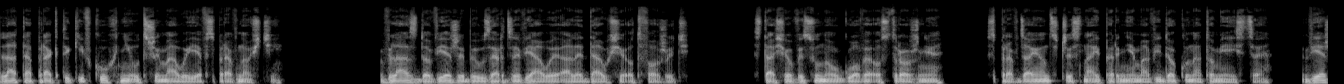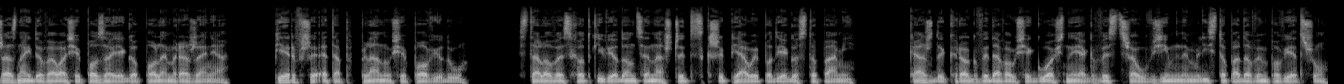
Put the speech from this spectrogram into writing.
Lata praktyki w kuchni utrzymały je w sprawności. Wlaz do wieży był zardzewiały, ale dał się otworzyć. Stasio wysunął głowę ostrożnie, sprawdzając, czy snajper nie ma widoku na to miejsce. Wieża znajdowała się poza jego polem rażenia. Pierwszy etap planu się powiódł. Stalowe schodki wiodące na szczyt skrzypiały pod jego stopami. Każdy krok wydawał się głośny jak wystrzał w zimnym, listopadowym powietrzu.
